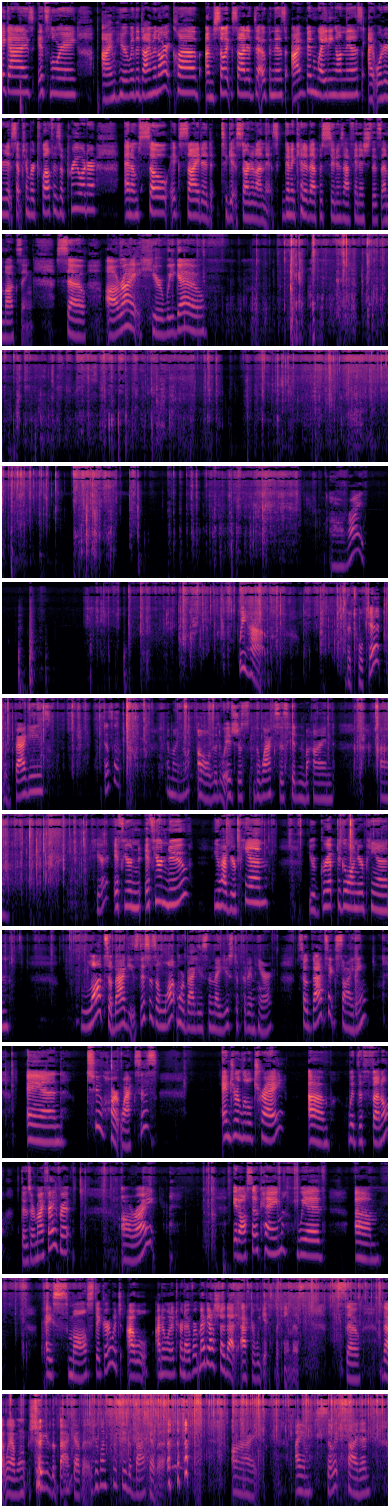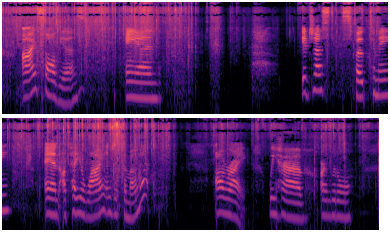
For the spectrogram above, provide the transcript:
Hey guys, it's Lori. I'm here with the Diamond Art Club. I'm so excited to open this. I've been waiting on this. I ordered it September 12th as a pre-order and I'm so excited to get started on this. Gonna kit it up as soon as I finish this unboxing. So, all right, here we go. All right. We have the toolkit with baggies. Doesn't, am I not? Oh, the, it's just, the wax is hidden behind uh, here. If you're, if you're new, you have your pen, your grip to go on your pen, lots of baggies. This is a lot more baggies than they used to put in here. So that's exciting. And two heart waxes. And your little tray um, with the funnel. Those are my favorite. All right. It also came with um, a small sticker, which I will, I don't want to turn over. Maybe I'll show that after we get to the canvas. So that way I won't show you the back of it. Who wants to see the back of it? All right. I am so excited. I saw this and it just spoke to me and I'll tell you why in just a moment. All right. We have our little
